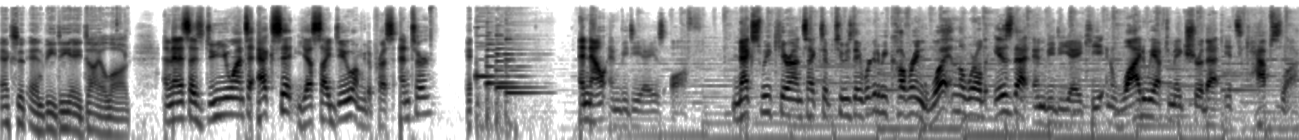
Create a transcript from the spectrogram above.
Exit NVDA dialog. And then it says, do you want to exit? Yes, I do. I'm going to press enter. And now NVDA is off. Next week here on Tech Tip Tuesday, we're going to be covering what in the world is that NVDA key and why do we have to make sure that it's caps lock.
